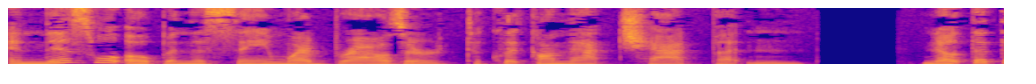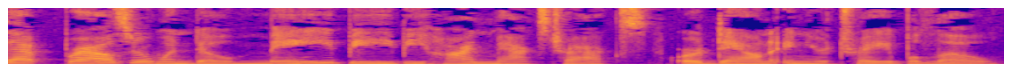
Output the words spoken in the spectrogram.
and this will open the same web browser to click on that chat button. Note that that browser window may be behind MaxxTraxx or down in your tray below.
